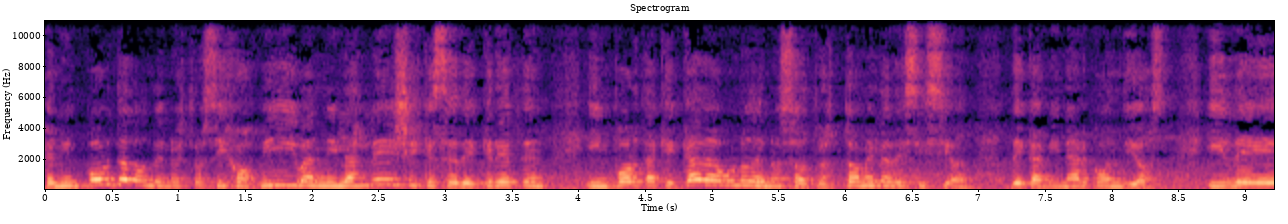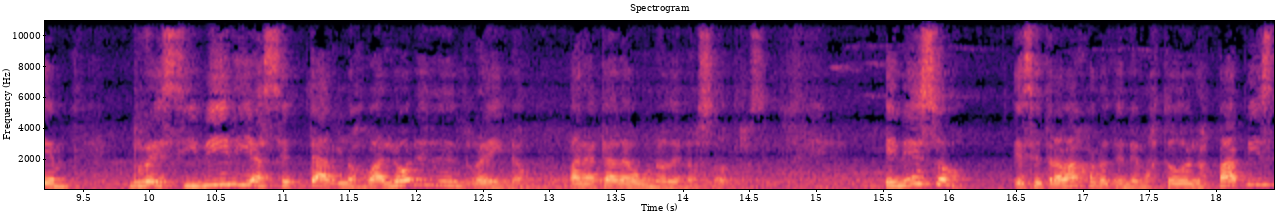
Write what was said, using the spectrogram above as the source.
que no importa donde nuestros hijos vivan ni las leyes que se decreten, importa que cada uno de nosotros tome la decisión de caminar con Dios y de recibir y aceptar los valores del reino para cada uno de nosotros. En eso, ese trabajo lo tenemos todos los papis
